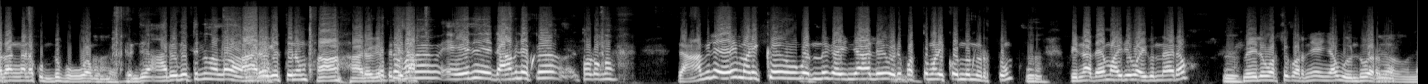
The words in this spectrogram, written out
അതങ്ങനെ കൊണ്ടുപോകാൻ ആരോഗ്യത്തിനും ആരോഗ്യത്തിന് നല്ലതാണ്. ആരോഗ്യത്തിനും ആ ആരോഗ്യത്തിനും ഏത് രാവിലെ എപ്പോ തുടങ്ങും? രാവിലെ ഏഴ് മണിക്ക് വന്നു കഴിഞ്ഞാൽ ഒരു പത്ത് മണിക്കൊന്ന് നിർത്തും പിന്നെ അതേമാതിരി വൈകുന്നേരം. വെയിൽ കുറച്ച് കുറഞ്ഞു കഴിഞ്ഞാൽ വീണ്ടും ഇറങ്ങും.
